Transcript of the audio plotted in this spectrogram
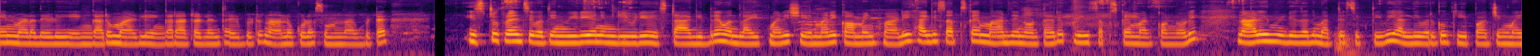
ಏನು ಮಾಡೋದು ಹೇಳಿ ಹೆಂಗಾರು ಮಾಡಲಿ ಹೆಂಗಾರು ಆಟಾಡಲಿ ಅಂತ ಹೇಳ್ಬಿಟ್ಟು ನಾನು ಕೂಡ ಸುಮ್ಮನಾಗ್ಬಿಟ್ಟೆ ಇಷ್ಟು ಫ್ರೆಂಡ್ಸ್ ಇವತ್ತಿನ ವಿಡಿಯೋ ನಿಮ್ಗೆ ಈ ವಿಡಿಯೋ ಇಷ್ಟ ಆಗಿದ್ದರೆ ಒಂದು ಲೈಕ್ ಮಾಡಿ ಶೇರ್ ಮಾಡಿ ಕಾಮೆಂಟ್ ಮಾಡಿ. ಹಾಗೆ ಸಬ್ಸ್ಕ್ರೈಬ್ ಮಾಡದೆ ನೋಡ್ತಾ ಇದ್ರೆ ಪ್ಲೀಸ್ ಸಬ್ಸ್ಕ್ರೈಬ್ ಮಾಡ್ಕೊಂಡು ನೋಡಿ. ನಾಳಿನ ವಿಡಿಯೋದಲ್ಲಿ ಮತ್ತೆ ಸಿಗ್ತೀವಿ. ಅಲ್ಲಿವರೆಗೂ keep watching my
